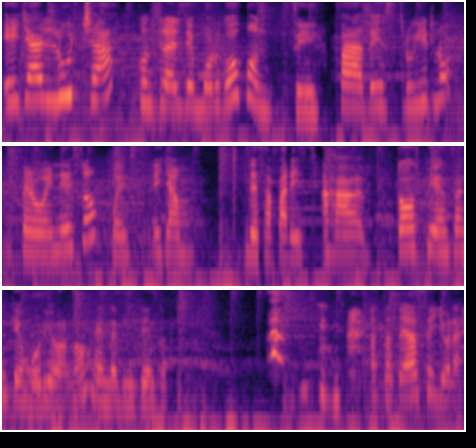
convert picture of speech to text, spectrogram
ella lucha contra el Demogorgon Sí. para destruirlo, pero en eso pues ella desaparece. Ajá, todos piensan que murió, ¿no? En el intento. Hasta te hace llorar.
